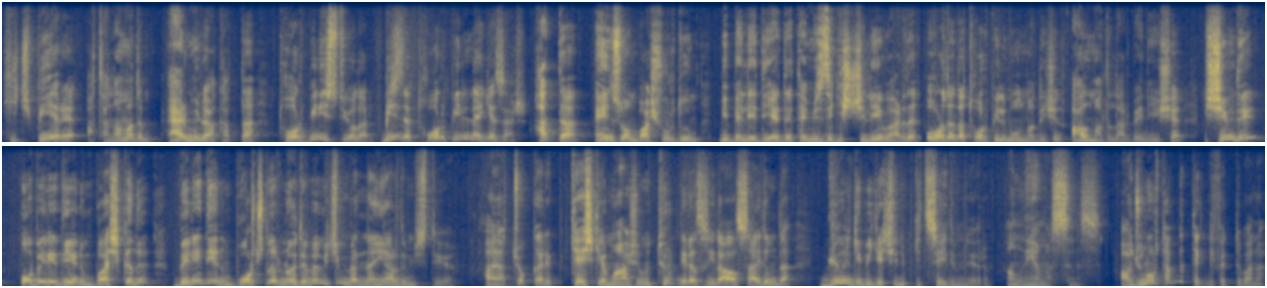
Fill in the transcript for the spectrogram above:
hiçbir yere atanamadım. Her mülakatta torpil istiyorlar. Bizde torpil ne gezer? Hatta en son başvurduğum bir belediyede temizlik işçiliği vardı. Orada da torpilim olmadığı için almadılar beni işe. Şimdi o belediyenin başkanı belediyenin borçlarını ödemem için benden yardım istiyor. Hayat çok garip. Keşke maaşımı Türk lirasıyla alsaydım da gül gibi geçinip gitseydim diyorum. Anlayamazsınız. Acun ortaklık teklif etti bana.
